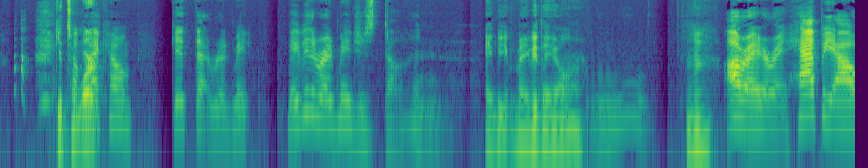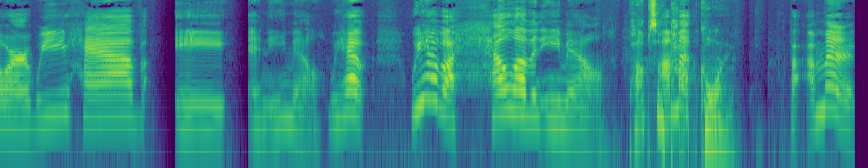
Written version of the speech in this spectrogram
get to Come work back home. Get that red mage. Maybe the red mage is done. maybe maybe they are Mm. All right, all right. Happy hour. We have a an email. We have we have a hell of an email. pop some I'm popcorn But I'm gonna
